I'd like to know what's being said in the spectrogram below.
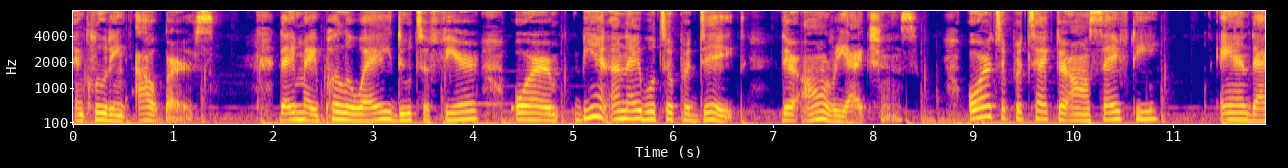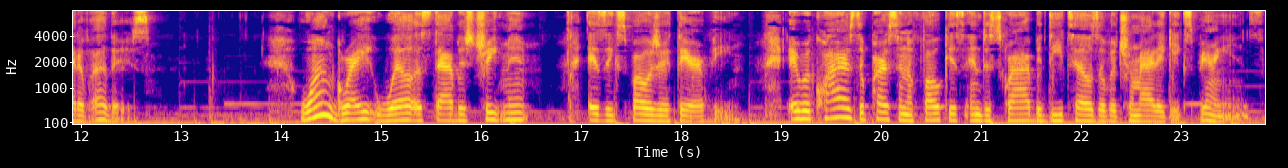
including outbursts. They may pull away due to fear or being unable to predict their own reactions or to protect their own safety and that of others. One great, well established treatment is exposure therapy. It requires the person to focus and describe the details of a traumatic experience.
